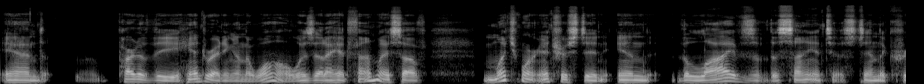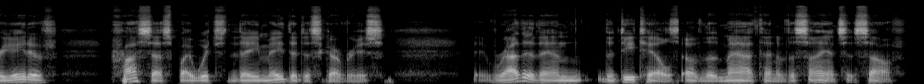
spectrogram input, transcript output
And part of the handwriting on the wall was that I had found myself much more interested in the lives of the scientists and the creative process by which they made the discoveries rather than the details of the math and of the science itself.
